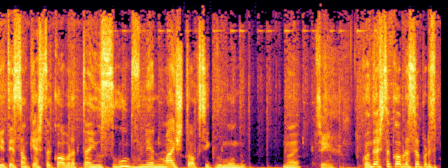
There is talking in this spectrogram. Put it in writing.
e atenção que esta cobra tem o segundo veneno mais tóxico do mundo, não é? Sim. Quando esta cobra se aproxima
